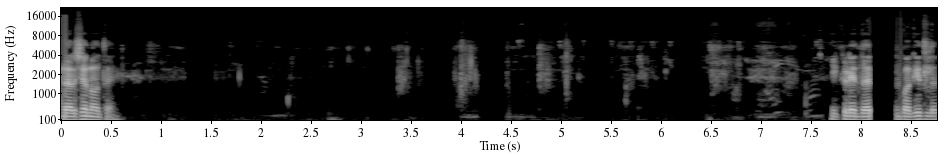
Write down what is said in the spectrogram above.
दर्शन होत आहे इकडे बघितलं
